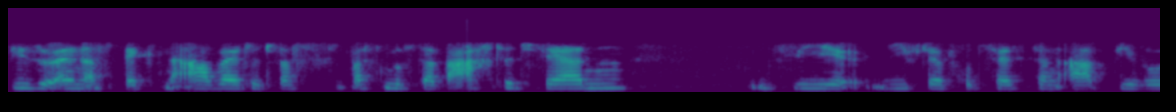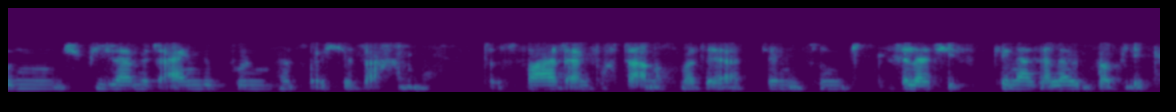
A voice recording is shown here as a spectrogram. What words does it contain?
visuellen Aspekten arbeitet, was was muss da beachtet werden, wie lief der Prozess dann ab, wie wurden Spieler mit eingebunden und solche Sachen. Das war halt einfach da nochmal der, der so ein relativ genereller Überblick.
